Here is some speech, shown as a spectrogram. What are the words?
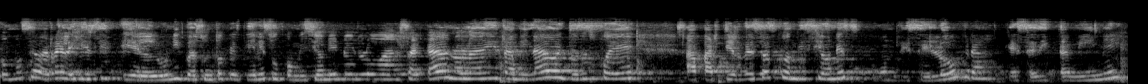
¿cómo se va a reelegir si el único asunto que tiene su comisión y no lo ha sacado, no lo ha dictaminado? Entonces fue a partir de esas condiciones donde se logra que se dictamine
